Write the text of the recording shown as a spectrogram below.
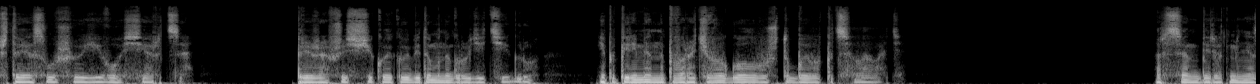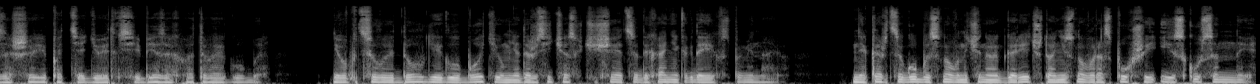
что я слушаю его сердце, прижавшись щекой к выбитому на груди тигру и попеременно поворачиваю голову, чтобы его поцеловать. Арсен берет меня за шею и подтягивает к себе, захватывая губы. Его поцелуи долгие глубокие, у меня даже сейчас учащается дыхание, когда я их вспоминаю. Мне кажется, губы снова начинают гореть, что они снова распухшие и искусанные,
